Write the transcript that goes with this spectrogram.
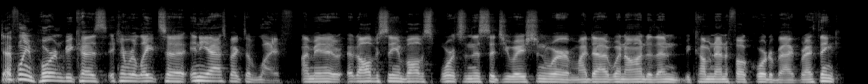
Definitely important because it can relate to any aspect of life. I mean, it, it obviously involves sports in this situation where my dad went on to then become an NFL quarterback. But I think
